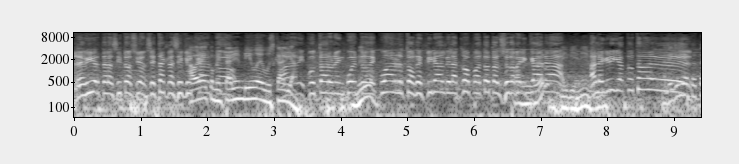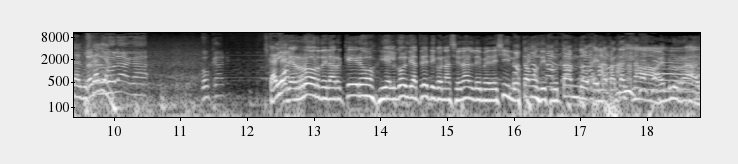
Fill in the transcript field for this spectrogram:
revierta la situación. Se está clasificando. Ahora el comentario en vivo de Buscalia. Para disputar un encuentro de cuartos de final de la Copa Total Sudamericana. Ahí viene, ahí viene. Alegría total. Alegría total, Buscalia. El error del arquero y el gol de Atlético Nacional de Medellín. Lo estamos disfrutando en la pantalla. No, en Blue Radio.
